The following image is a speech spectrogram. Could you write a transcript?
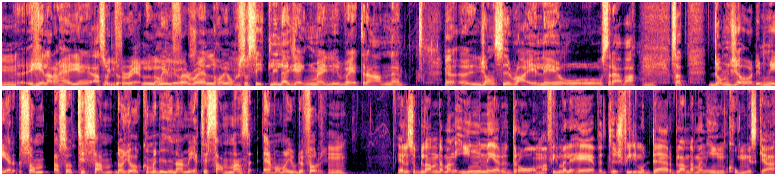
eh, hela de här gängen. Alltså, Mm. Will Ferrell har Will ju också- Mm. Ferrell har ju också sitt lilla gäng med, vad heter det, han eh, eh, John C. Reilly och, och, och sådär va. Mm. Så att de gör det mer som, alltså tillsammans, de gör komedierna mer tillsammans än vad man gjorde förr. Eller så blandar man in mer dramafilm eller äventyrsfilm och där blandar man in komiska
